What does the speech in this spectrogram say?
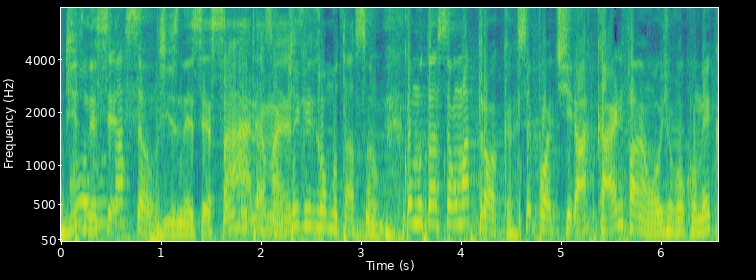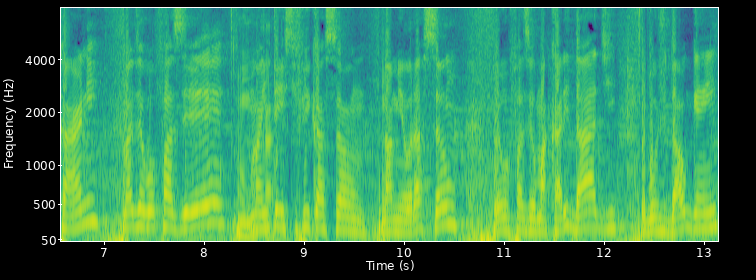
Desnece- comutação. Desnecessária, Comutação. mas. O que é comutação? Comutação é uma troca. Você pode tirar a carne e falar, não, hoje eu vou comer carne, mas eu vou fazer Uma uma, intensificação na minha oração, eu vou fazer uma caridade, eu vou ajudar alguém.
